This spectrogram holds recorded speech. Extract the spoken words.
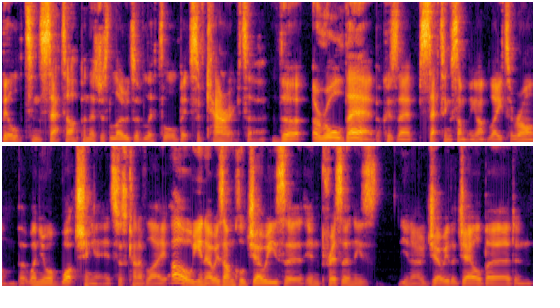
built and set up, and there's just loads of little bits of character that are all there because they're setting something up later on. But when you're watching it, it's just kind of like, oh, you know, his uncle Joey's uh, in prison. He's, you know, Joey the jailbird, and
